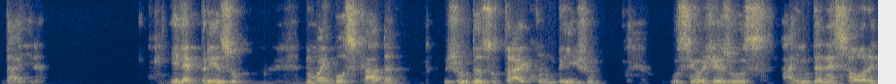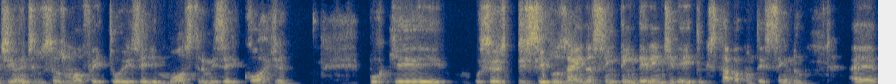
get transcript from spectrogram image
da ira. Ele é preso numa emboscada. Judas o trai com um beijo. O Senhor Jesus, ainda nessa hora, diante dos seus malfeitores, ele mostra misericórdia, porque os seus discípulos, ainda sem entenderem direito o que estava acontecendo, é,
